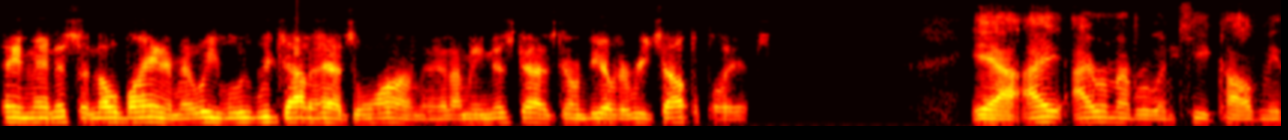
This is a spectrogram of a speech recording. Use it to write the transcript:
hey man, it's a no brainer, man. We we, we got to have Juwan, man. I mean, this guy's going to be able to reach out to players. Yeah, I, I remember when T called me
